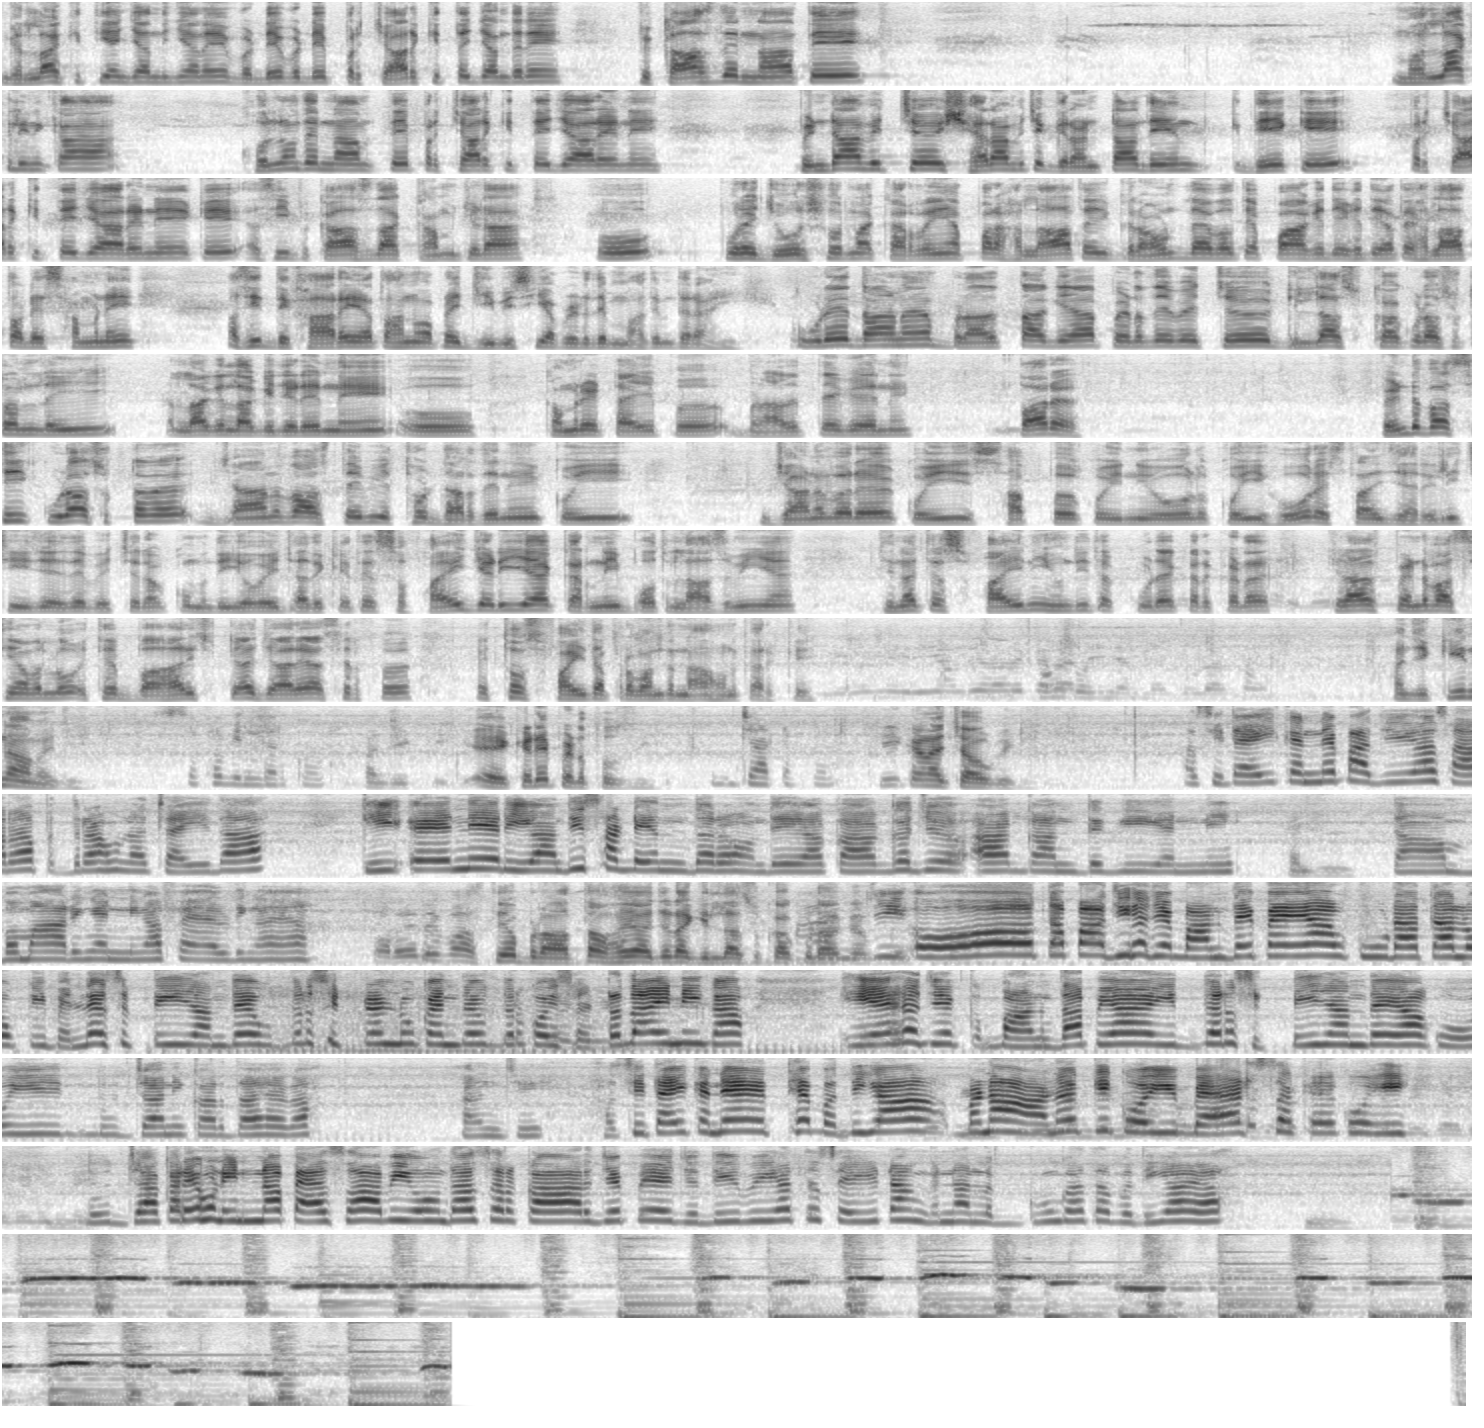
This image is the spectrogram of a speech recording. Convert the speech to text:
ਗੱਲਾਂ ਕੀਤੀਆਂ ਜਾਂਦੀਆਂ ਨੇ, ਵੱਡੇ ਵੱਡੇ ਪ੍ਰਚਾਰ ਕੀਤੇ ਜਾਂਦੇ ਨੇ। ਵਿਕਾਸ ਦੇ ਨਾਂ ਤੇ ਮੁਹੱਲਾ ਕਲੀਨਿਕਾਂ ਖੋਲਣ ਦੇ ਨਾਮ ਤੇ ਪ੍ਰਚਾਰ ਕੀਤੇ ਜਾ ਰਹੇ ਨੇ। ਪਿੰਡਾਂ ਵਿੱਚ, ਸ਼ਹਿਰਾਂ ਵਿੱਚ ਗਰੰਟਾਂ ਦੇਣ, ਦੇ ਕੇ ਪ੍ਰਚਾਰ ਕੀਤੇ ਜਾ ਰਹੇ ਨੇ ਕਿ ਅਸੀਂ ਵਿਕਾਸ ਦਾ ਕੰਮ ਜਿਹੜਾ ਉਹ ਪੂਰੇ ਜ਼ੋਰ ਸ਼ੋਰ ਨਾਲ ਕਰ ਰਹੇ ਹਾਂ, ਪਰ ਹਾਲਾਤ ਗਰਾਊਂਡ ਲੈਵਲ ਤੇ ਆਪਾਂ ਆ ਕੇ ਦੇਖਦੇ ਹਾਂ ਤੇ ਹਾਲਾਤ ਤੁਹਾਡੇ ਸਾਹਮਣੇ ਅਸੀਂ ਦਿਖਾ ਰਹੇ ਹਾਂ। ਤੁਹਾਨੂੰ ਆਪਣੇ ਜੀਬੀਸੀ ਅਪਡੇਟ ਦੇ ਮਾਧਿਅਮ ਦੇ ਰਾਹੀਂ। ਕੂੜੇਦਾਨ ਬਣਾ ਦਿੱਤਾ ਗਿਆ। ਪਿੰਡ ਦੇ ਵਿੱਚ ਗਿੱਲਾ ਸੁੱਕਾ ਕੂੜਾ ਸੁੱਟਣ ਲਈ ਅਲੱਗ-ਅਲੱਗ ਜਿਹੜੇ ਨੇ ਉਹ ਕਮਰੇ ਟਾਈਪ ਬਣਾ ਦਿੱਤੇ ਗਏ ਨੇ। ਪਰ ਪਿੰਡ ਵਾਸੀ ਕੂੜਾ ਸੁੱਟਣ ਜਾਣ ਵਾਸਤੇ ਵੀ ਇੱਥੋਂ ਡਰਦੇ ਨੇ ਕੋਈ ਜਾਨਵਰ ਕੋਈ ਸੱਪ ਕੋਈ ਨਿਓਲ ਕੋਈ ਹੋਰ ਇਸ ਤਰ੍ਹਾਂ ਦੀ ਜ਼ਹਿਰੀਲੀ ਚੀਜ਼ ਇਹਦੇ ਵਿੱਚ ਨਾ ਘੁੰਮਦੀ ਹੋਵੇ ਜਦ ਕਿ ਇੱਥੇ ਸਫ਼ਾਈ ਜਿਹੜੀ ਆ ਕਰਨੀ ਬਹੁਤ ਲਾਜ਼ਮੀ ਆ। ਜਿੰਨਾ ਚਿਰ ਸਫ਼ਾਈ ਨਹੀਂ ਹੁੰਦੀ ਤਾਂ ਕੂੜਾ ਕਰਕਟ ਜਿਹੜਾ ਪਿੰਡ ਵਾਸੀਆਂ ਵੱਲੋਂ ਇੱਥੇ ਬਾਹਰ ਹੀ ਸੁੱਟਿਆ ਜਾ ਰਿਹਾ ਸਿਰਫ ਇੱਥੋਂ ਸਫ਼ਾਈ ਦਾ ਪ੍ਰਬੰਧ ਨਾ ਹੋਣ ਕਰਕੇ। ਹਾਂਜੀ ਕੀ ਨਾਮ ਹੈ ਜੀ? ਸੁਖਵਿੰਦਰ ਕੌਰ। ਹਾਂਜੀ ਕੀ- ਇਹ ਕਿਹੜੇ ਪਿੰਡ ਤੋਂ ਤੁਸੀਂ? ਜੱਟਪੁਰ ਕੀ ਕਹਿਣਾ ਚਾਹੋਗੇ ਜੀ? ਅਸੀਂ ਤਾਂ ਇਹੀ ਕਹਿੰਦੇ ਭਾਜੀ ਆ ਸਾਰਾ ਪੱਧਰਾ ਹੋਣਾ ਚਾਹੀਦਾ ਕਿ ਇਹ ਨੇਰੀ ਆਂਦੀ ਸਾਡੇ ਅੰਦਰ ਆਉਂਦੇ ਆ ਕਾਗਜ਼ ਆ ਗੰਦਗੀ ਇੰਨੀ ਹਾਂਜੀ। ਤਾਂ ਬਿਮਾਰੀਆਂ ਇੰਨੀਆਂ ਫੈਲਦੀਆਂ ਆ। ਪਰ ਇਹਦੇ ਵਾਸਤੇ ਉਹ ਬਣਾਤਾ ਹੋਇਆ ਜਿਹੜਾ ਗਿੱਲਾ ਸੁੱਕਾ ਕੂੜਾ ਜੀ ਉਹ ਤਾਂ ਭਾਜੀ ਹਜੇ ਬਣਦੇ ਪਏ ਆ ਕੂੜਾ ਤਾਂ ਲੋਕੀ ਪਹਿਲੇ ਸਿੱਟੀ ਜਾਂਦੇ ਉਧਰ ਸਿੱਟਣ ਨੂੰ ਕਹਿੰਦੇ ਉਧਰ ਕੋਈ ਸਿੱਟਦਾ ਹੀ ਨਹੀਂਗਾ ਇਹ ਹਜੇ ਕ- ਬਣਦਾ ਪਿਆ ਇੱਧਰ ਸਿੱਟੀ ਜਾਂਦੇ ਆ ਕੋਈ ਦੂਜਾ ਨਹੀਂ ਕਰਦਾ ਹੈਗਾ। ਹਾਂਜੀ। ਅਸੀਂ ਤਾਂ ਇਹ ਕਹਿੰਦੇ ਆ ਇੱਥੇ ਵਧੀਆ ਬਣਾਉਣ ਕਿ ਕੋਈ ਬੈਠ ਸਕੇ, ਕੋਈ ਦੂਜਾ ਕਰੇ। ਹੁਣ ਇੰਨਾ ਪੈਸਾ ਵੀ ਆਉਂਦਾ, ਸਰਕਾਰ ਜੇ ਭੇਜਦੀ ਵੀ ਆ ਤੇ ਸਹੀ ਢੰਗ ਨਾਲ ਲੱਗੂਗਾ ਤਾਂ ਵਧੀਆ ਆ।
